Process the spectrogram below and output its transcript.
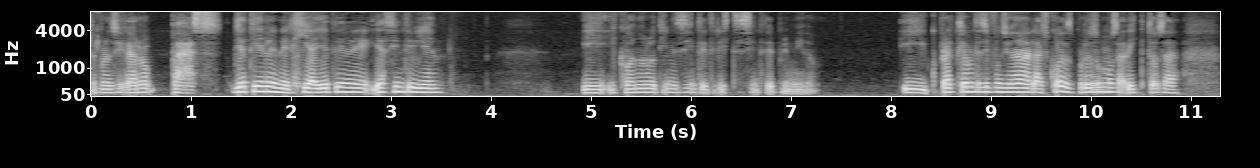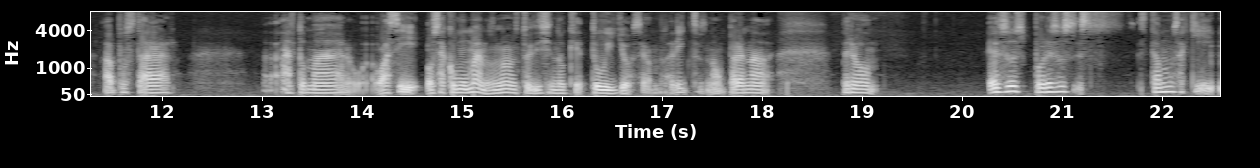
se pone un cigarro, paz, ya tiene la energía, ya tiene, ya siente bien. Y, cuando no lo tiene se siente triste, se siente deprimido. Y prácticamente así funcionan las cosas. Por eso somos adictos a, apostar, a tomar o, así. O sea, como humanos, no estoy diciendo que tú y yo seamos adictos, no, para nada. Pero eso es, por eso estamos aquí.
